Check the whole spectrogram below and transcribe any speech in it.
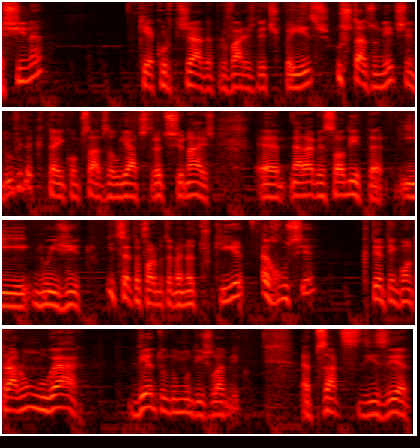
a China, que é cortejada por vários destes países, os Estados Unidos, sem dúvida, que têm como sabes aliados tradicionais uh, na Arábia Saudita e no Egito e de certa forma também na Turquia, a Rússia, que tenta encontrar um lugar dentro do mundo islâmico, apesar de se dizer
